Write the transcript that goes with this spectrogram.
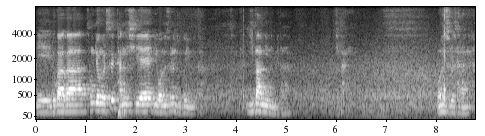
이 누가가 성경을 쓸 당시에 이 원수는 누구입니까? 이방인입니다. 이방인. 원수를 사랑해라.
